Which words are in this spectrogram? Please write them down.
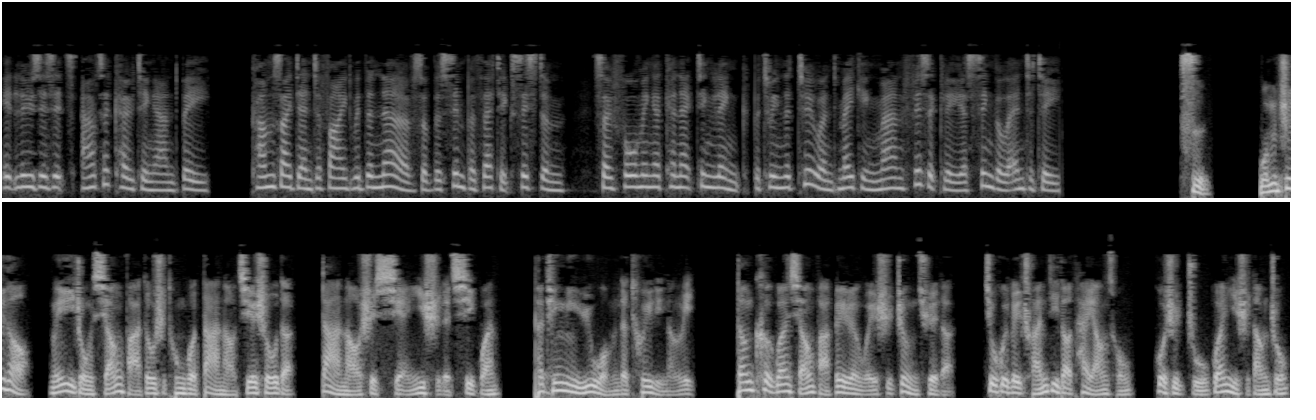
it loses its outer coating and becomes identified with the nerves of the sympathetic system, so forming a connecting link between the two and making man physically a single entity. 四，我们知道每一种想法都是通过大脑接收的。 大脑是显意识的器官，它听命于我们的推理能力。当客观想法被认为是正确的，就会被传递到太阳丛或是主观意识当中，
